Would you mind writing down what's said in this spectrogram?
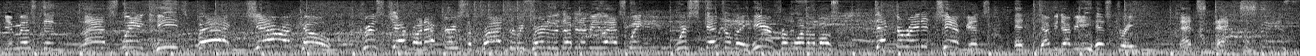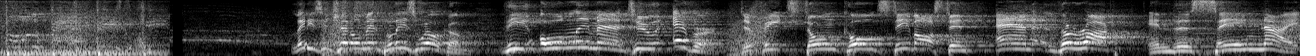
if you missed it last week, he's back. Jericho, Chris Jericho. And after his surprised the return to the WWE last week, we're scheduled to hear from one of the most decorated champions in WWE history. That's next. Ladies and gentlemen, please welcome the only man to ever defeat Stone Cold Steve Austin and The Rock in the same night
